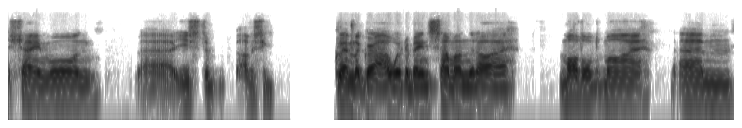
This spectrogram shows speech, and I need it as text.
Shane Warne. Uh, used to obviously Glenn McGrath would have been someone that I modelled my um,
